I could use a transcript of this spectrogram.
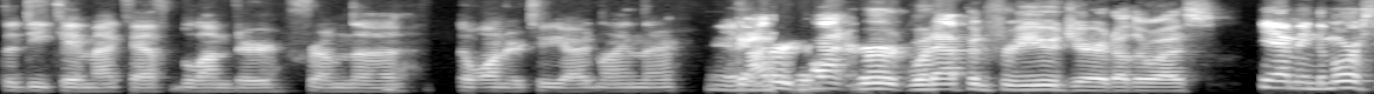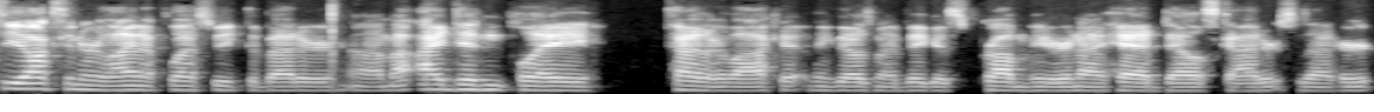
the DK Metcalf blunder from the the one or two yard line there. Yeah, Goedert got hurt. What happened for you, Jared, otherwise? Yeah, I mean, the more Seahawks in our lineup last week, the better. Um, I, I didn't play Tyler Lockett. I think that was my biggest problem here, and I had Dallas Goedert, so that hurt.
